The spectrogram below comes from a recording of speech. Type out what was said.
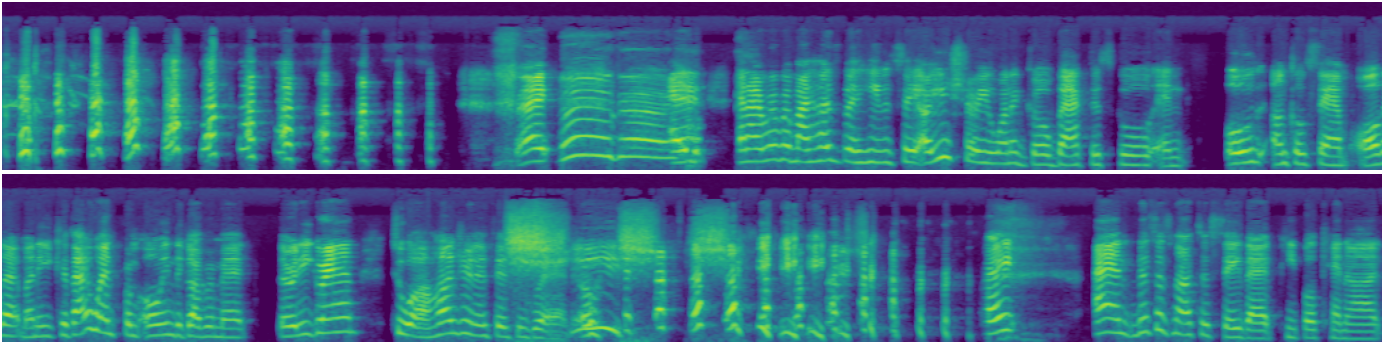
Right? right? Oh god! And, and, I remember my husband. He would say, "Are you sure you want to go back to school and owe Uncle Sam all that money because I went from owing the government 30 grand to 150 grand. Sheesh. Sheesh. right? And this is not to say that people cannot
